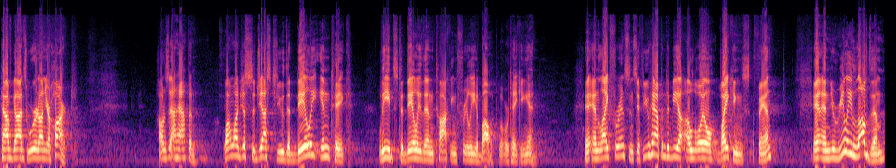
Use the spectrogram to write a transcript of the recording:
have God's word on your heart. How does that happen? Well, I want to just suggest to you that daily intake leads to daily then talking freely about what we're taking in. And, like, for instance, if you happen to be a, loyal Vikings fan and, and you really love them,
